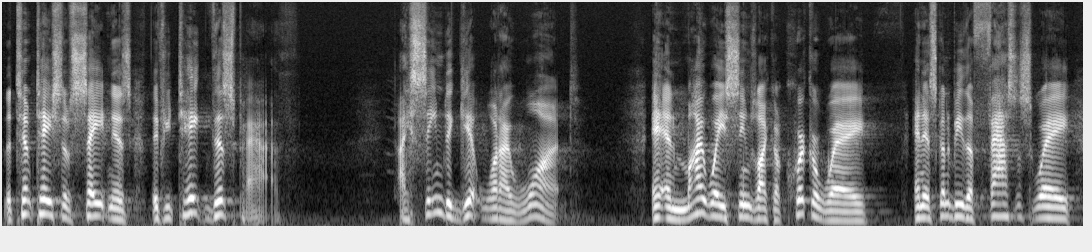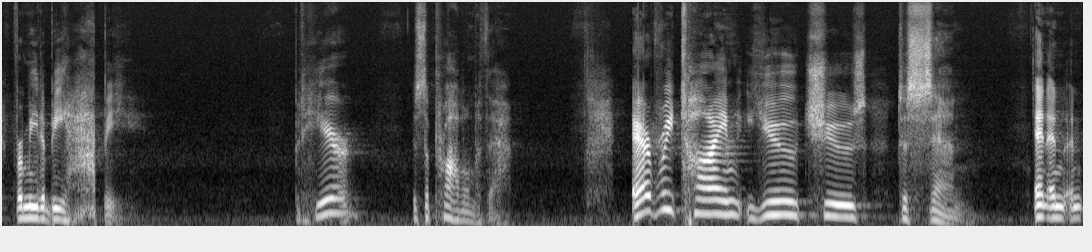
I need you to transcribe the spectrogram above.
the temptation of Satan is if you take this path, I seem to get what I want. And my way seems like a quicker way, and it's going to be the fastest way for me to be happy. But here is the problem with that. Every time you choose to sin, and, and,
